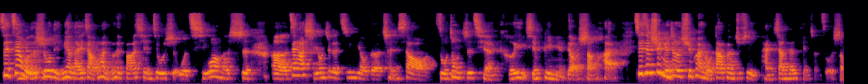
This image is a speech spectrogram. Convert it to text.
所以在我的书里面来讲的话，你会发现，就是我期望的是，呃，在他使用这个精油的成效着重之前，可以先避免掉伤害。所以在睡眠这个区块呢，我大部分就是以檀香跟甜橙着手，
